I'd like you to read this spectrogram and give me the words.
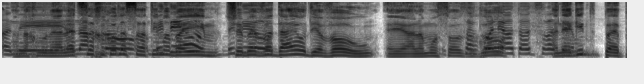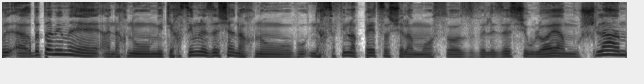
אני... אנחנו נאלץ לחכות לסרטים הבאים, שבוודאי עוד יבואו אה, על עמוס עוז. צרכו לא- להיות עוד סרטים. אני אגיד, הרבה פעמים אה, אנחנו מתייחסים לזה שאנחנו נחשפים לפצע של עמוס עוז ולזה שהוא לא היה מושלם,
